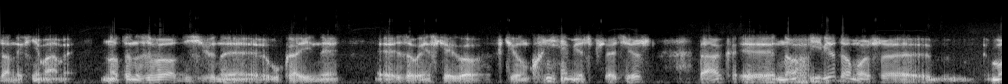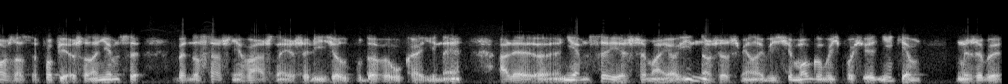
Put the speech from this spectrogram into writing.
danych nie mamy. No ten zwrot dziwny Ukrainy Załęskiego w kierunku Niemiec przecież, tak? No i wiadomo, że można po pierwsze, no Niemcy będą strasznie ważne, jeżeli idzie o budowę Ukrainy, ale e, Niemcy jeszcze mają inną rzecz, mianowicie mogą być pośrednikiem, żeby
